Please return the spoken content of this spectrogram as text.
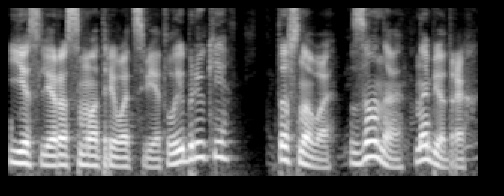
Если рассматривать светлые брюки, то снова зона на бедрах.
